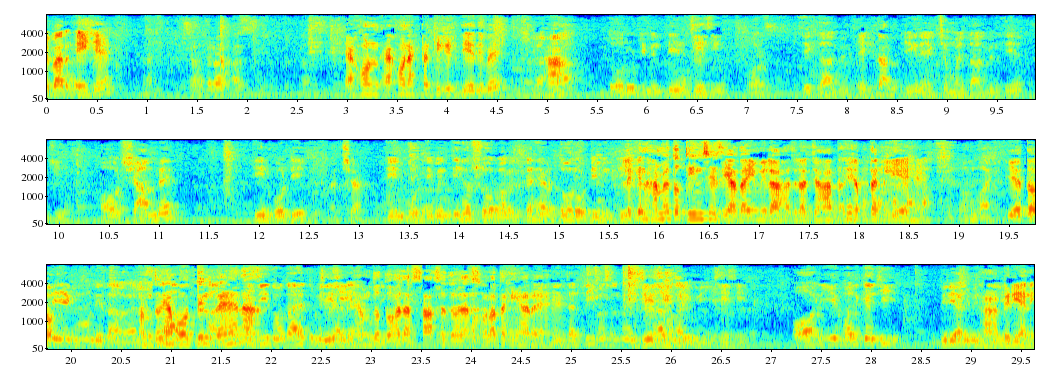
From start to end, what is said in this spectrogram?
এবার এই যে এখন এখন একটা টিকিট দিয়ে দিবে হ্যাঁ दो रोटी मिलती है জি জি और एक दाल मिलती एक है। दाल। ठीक है ना? एक चम्मच दाल मिलती है। जी। और शाम में तीन बोटी। अच्छा। तीन बोटी मिलती है और शोरबा मिलता है और दो रोटी मिलती है। लेकिन हमें तो तीन से ज़्यादा ही मिला हज़रत जहाँ जब तक लिए हैं। ये तो- एक वो निज़ाम है। हम तो यहाँ बहुत दिन रहे हैं ना। मजीद होता है तो मिल जी जाता जी है हम तो 2007 से 2016 तक यहाँ रहे ये हैं तरतीब असल में जी जी हुई जी है। जी और ये वन के जी बिरयानी मिलती हाँ है। बिरयानी।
